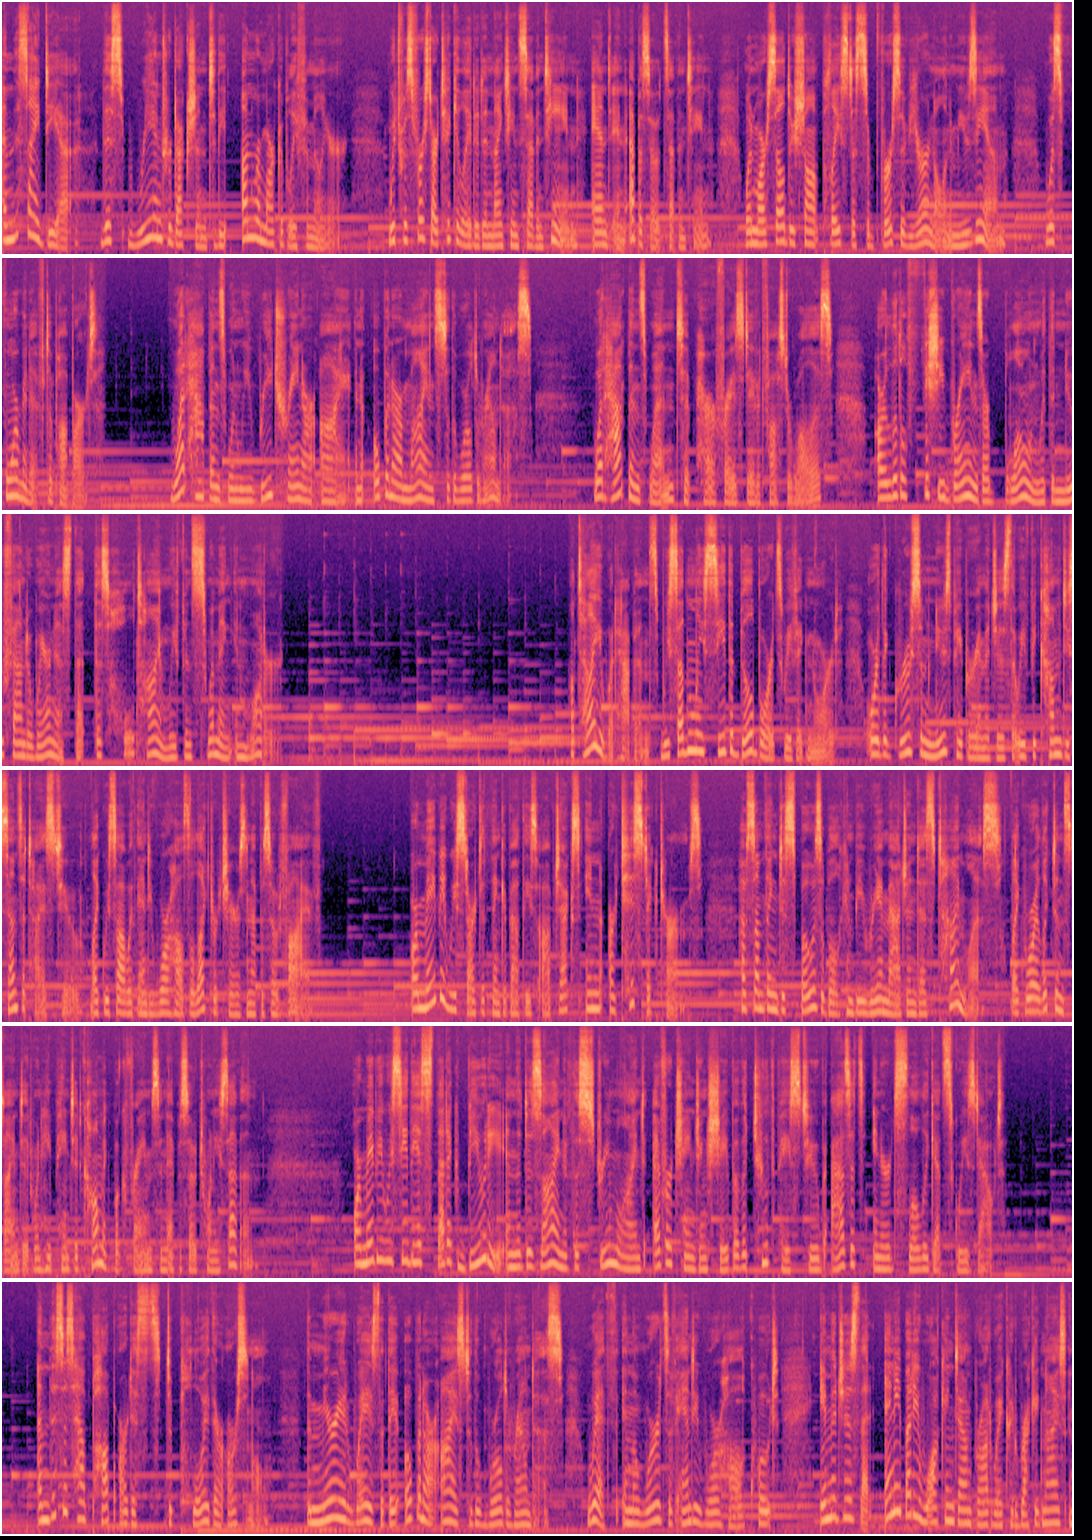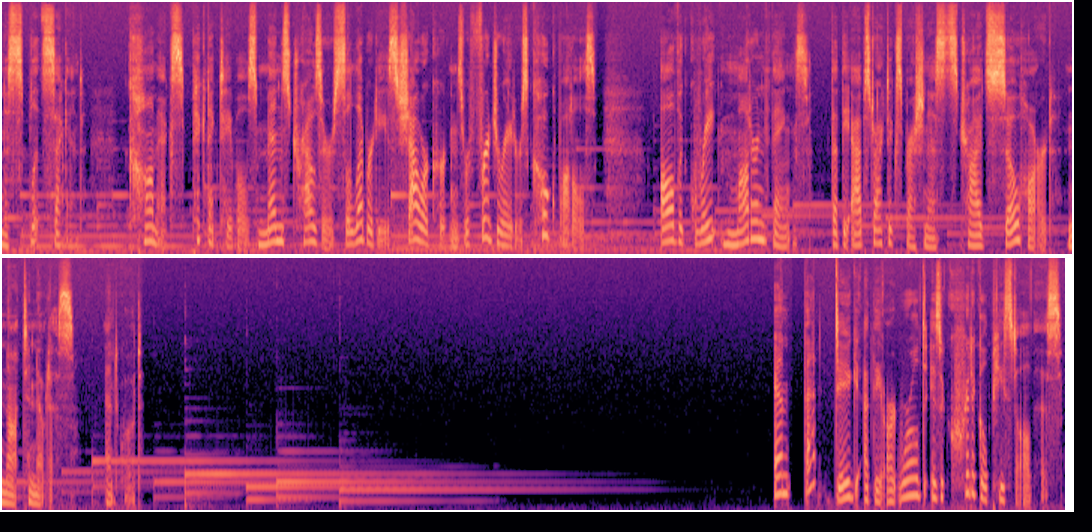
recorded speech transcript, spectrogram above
And this idea, this reintroduction to the unremarkably familiar, which was first articulated in 1917 and in episode 17, when Marcel Duchamp placed a subversive urinal in a museum, was formative to pop art. What happens when we retrain our eye and open our minds to the world around us? What happens when, to paraphrase David Foster Wallace, our little fishy brains are blown with the newfound awareness that this whole time we've been swimming in water? I'll tell you what happens. We suddenly see the billboards we've ignored, or the gruesome newspaper images that we've become desensitized to, like we saw with Andy Warhol's electric chairs in episode 5. Or maybe we start to think about these objects in artistic terms, how something disposable can be reimagined as timeless, like Roy Lichtenstein did when he painted comic book frames in episode 27. Or maybe we see the aesthetic beauty in the design of the streamlined, ever changing shape of a toothpaste tube as its innards slowly get squeezed out. And this is how pop artists deploy their arsenal the myriad ways that they open our eyes to the world around us, with, in the words of Andy Warhol, quote, images that anybody walking down Broadway could recognize in a split second. Comics, picnic tables, men's trousers, celebrities, shower curtains, refrigerators, Coke bottles. All the great modern things that the abstract expressionists tried so hard not to notice. End quote. And that dig at the art world is a critical piece to all this.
